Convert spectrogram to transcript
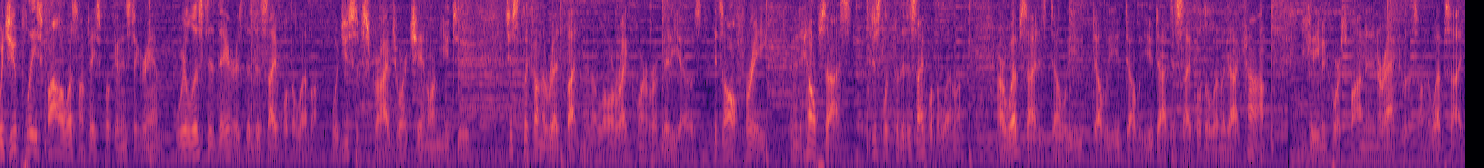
Would you please follow us on Facebook and Instagram? We're listed there as the Disciple Dilemma. Would you subscribe to our channel on YouTube? Just click on the red button in the lower right corner of our videos. It's all free and it helps us. Just look for the Disciple Dilemma. Our website is www.discipledilemma.com. You can even correspond and interact with us on the website.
